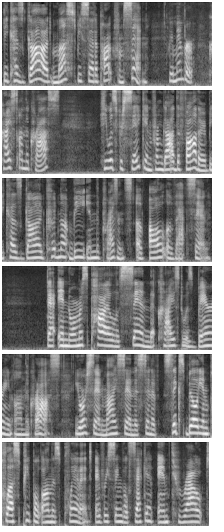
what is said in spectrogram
because God must be set apart from sin. Remember, Christ on the cross, he was forsaken from God the Father because God could not be in the presence of all of that sin that enormous pile of sin that Christ was bearing on the cross. Your sin, my sin, the sin of six billion plus people on this planet every single second and throughout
